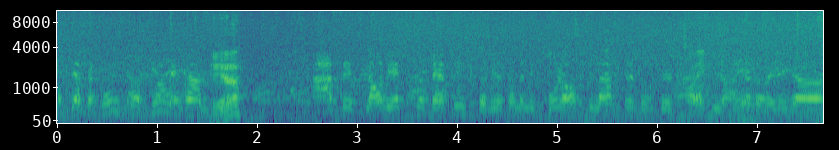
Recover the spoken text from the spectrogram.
Ob der bei uns was filmen kann? Ja. Ah, das glaube ich jetzt zurzeit nicht, weil wir sind nämlich voll ausgelastet und das Haus ist mehr oder weniger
